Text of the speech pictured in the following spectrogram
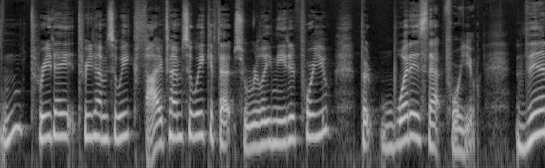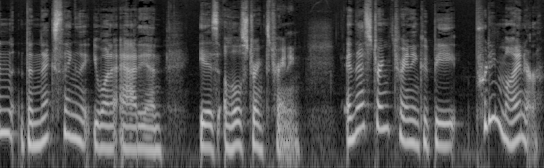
mm, three day three times a week, five times a week if that's really needed for you. But what is that for you? Then the next thing that you want to add in is a little strength training. And that strength training could be pretty minor.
